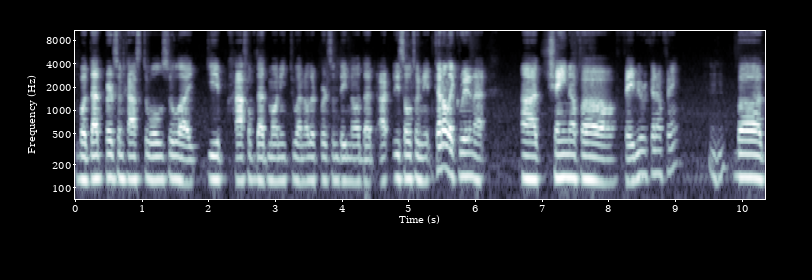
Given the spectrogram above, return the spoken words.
but that person has to also like give half of that money to another person they know that is also in need. Kind of like creating a, a chain of uh, a favor kind of thing. Mhm. But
